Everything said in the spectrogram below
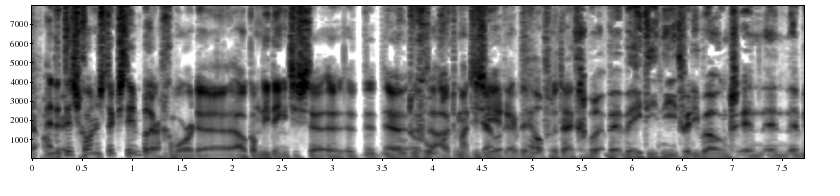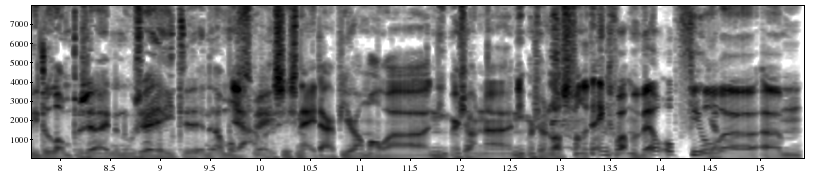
Ja. En het is gewoon een stuk simpeler geworden. Ook om die dingetjes eh, toe te te voegen. automatiseren. Ja, ik heb de helft van de tijd gebruikt. Weet hij niet waar hij woont en, en, en wie de lampen zijn en hoe ze heten en allemaal Ja, vrees. precies. Nee, daar heb je hier allemaal eh, niet, meer zo'n, eh, niet meer zo'n last van. Het enige wat me wel opviel eh, ehm,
